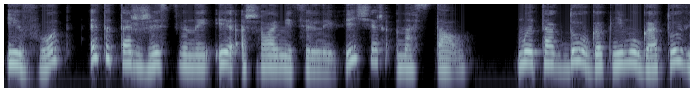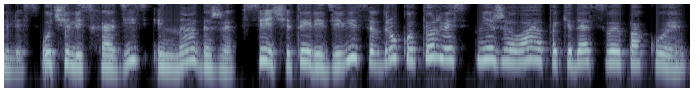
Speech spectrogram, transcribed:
И вот этот торжественный и ошеломительный вечер настал. Мы так долго к нему готовились, учились ходить, и надо же, все четыре девицы вдруг уперлись, не желая покидать свои покои.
